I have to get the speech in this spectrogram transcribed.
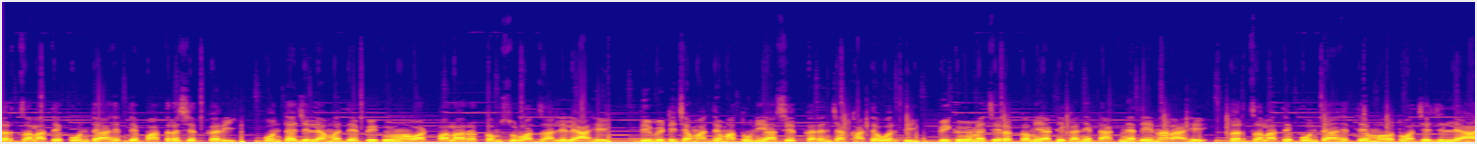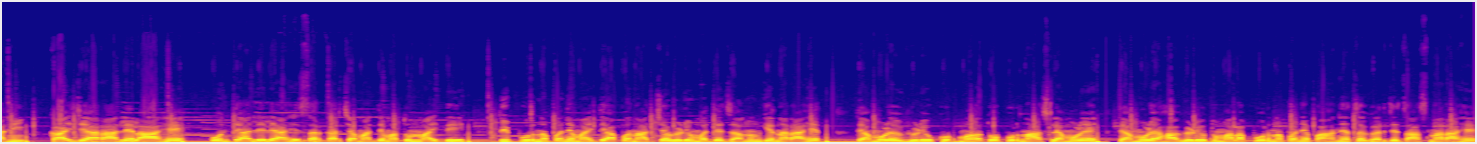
तर चला ते कोणते आहेत ते पात्र शेतकरी. कोणत्या जिल्ह्यामध्ये पीक विमा वाटपाला रक्कम सुरुवात झालेली आहे? डीबीटीच्या माध्यमातून या शेतकऱ्यांच्या खात्यावरती पीक विम्याची रक्कम या ठिकाणी टाकण्यात येणार आहे. तर चला ते कोणते आहेत ते महत्त्वाचे जिल्हे आणि काय जे आर आलेला आहे? कोणते आलेले आहे सरकारच्या माध्यमातून माहिती? ती पूर्णपणे माहिती आपण आजच्या व्हिडिओमध्ये जाणून घेणार आहेत. त्यामुळे व्हिडिओ खूप महत्त्वपूर्ण असल्यामुळे त्यामुळे हा व्हिडिओ तुम्हाला पूर्णपणे पाहण्याचं गरजेचं असणार आहे.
